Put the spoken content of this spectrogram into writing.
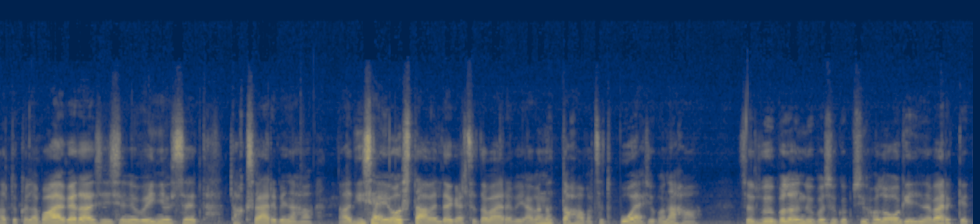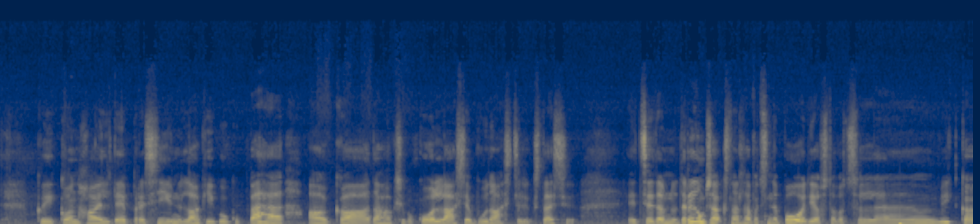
natuke läheb aeg edasi, siis on juba inimesed, et tahaks värvi näha. Nad ise ei osta veel tegelikult seda värvi, aga nad tahavad seda poes juba näha. See võib-olla on juba niisugune psühholoogiline värk, et kõik on hall, depressiivne, lagi kukub pähe, aga tahaks juba kollast ja punast ja niisuguseid asju. et see teeb nad rõõmsaks, nad lähevad sinna poodi ostavad selle ikka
